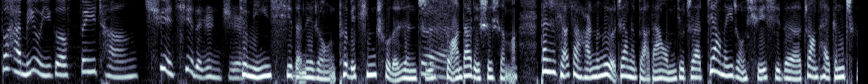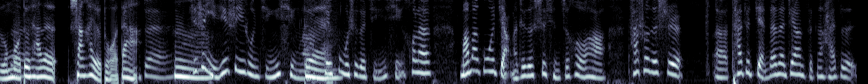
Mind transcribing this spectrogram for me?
都还没有一个非常确切的认知，就明晰的那种特别清楚的认知，死亡到底是什么？但是小小孩能够有这样的表达，我们就知道这样的一种学习的状态跟折磨对他的伤害有多大。对，嗯，其实已经是一种警醒了，对父母是个警醒。后来妈妈跟我讲了这个事情之后，哈，他说的是，呃，他就简单的这样。子跟孩子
